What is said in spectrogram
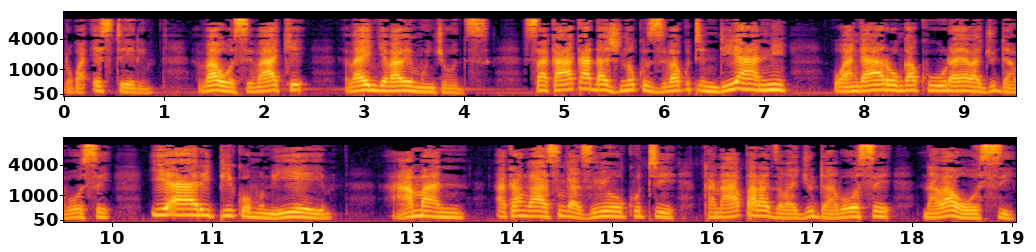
rwaesteri. Vahosi vake vainge vave munjodzi. Saka akada zvino kuziva kuti ndiani wanga aronga kuuraya vajudha vose. Iye aripiko munhu iyeye? Hamani akanga asingaziviwo kuti kana aparadza vajudha vose navahosi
